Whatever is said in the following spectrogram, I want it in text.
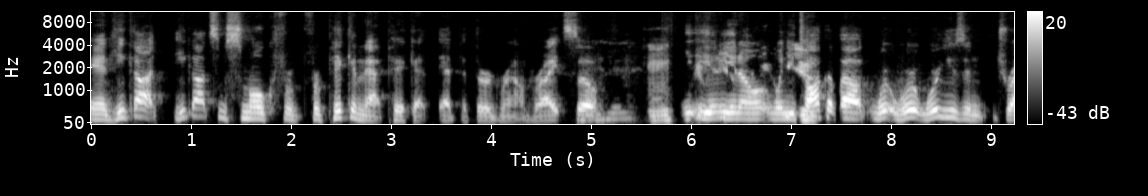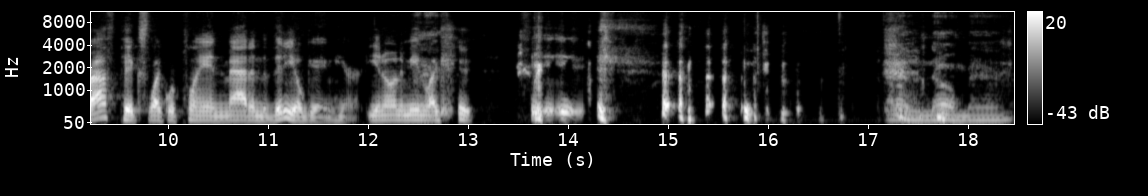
And he got he got some smoke for for picking that pick at, at the third round, right? So mm-hmm. you, you, you, know when you yeah. talk about we're, we're we're using draft picks like we're playing Madden the video game here. You know what I mean? Like. it, it, I don't know, man.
